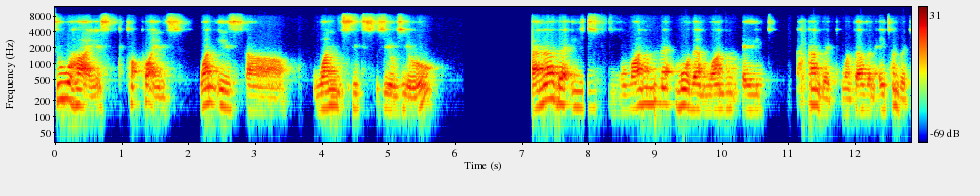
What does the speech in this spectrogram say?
two highest top points. One is uh, 1600. Another is one more than 1800, 1800.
